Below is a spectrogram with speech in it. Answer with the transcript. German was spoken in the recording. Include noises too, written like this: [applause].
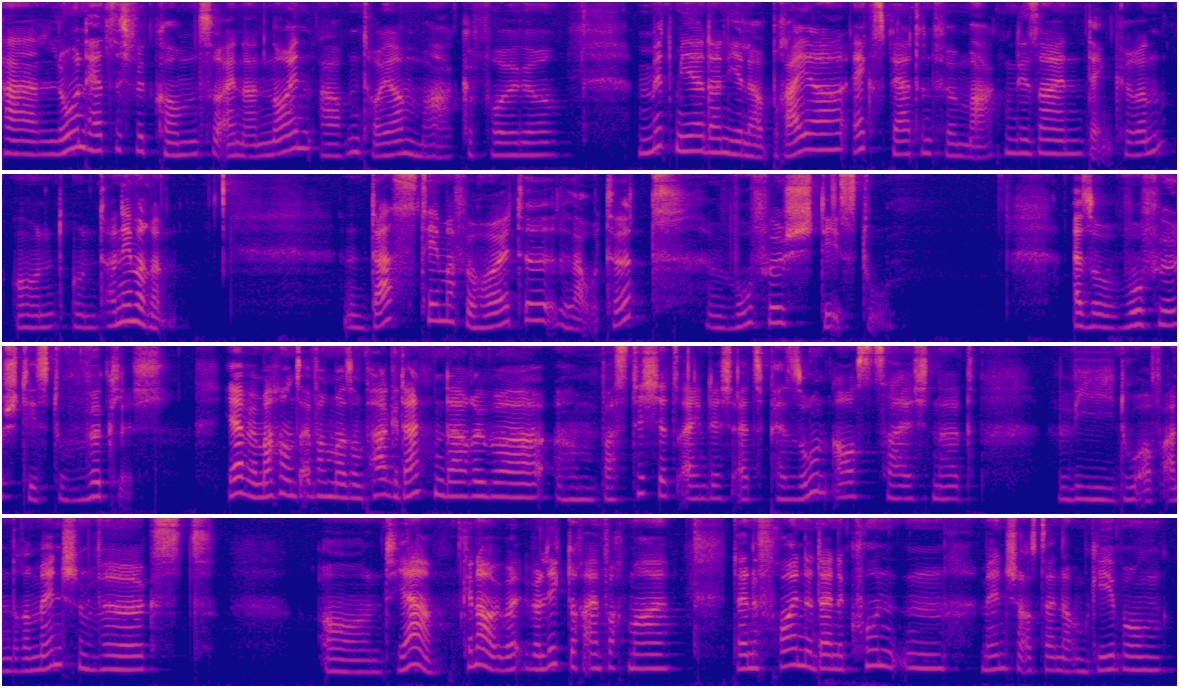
Hallo und herzlich willkommen zu einer neuen Abenteuer-Marke-Folge. Mit mir Daniela Breyer, Expertin für Markendesign, Denkerin und Unternehmerin. Das Thema für heute lautet, wofür stehst du? Also wofür stehst du wirklich? Ja, wir machen uns einfach mal so ein paar Gedanken darüber, ähm, was dich jetzt eigentlich als Person auszeichnet, wie du auf andere Menschen wirkst, und ja, genau, über, überleg doch einfach mal, deine Freunde, deine Kunden, Menschen aus deiner Umgebung,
